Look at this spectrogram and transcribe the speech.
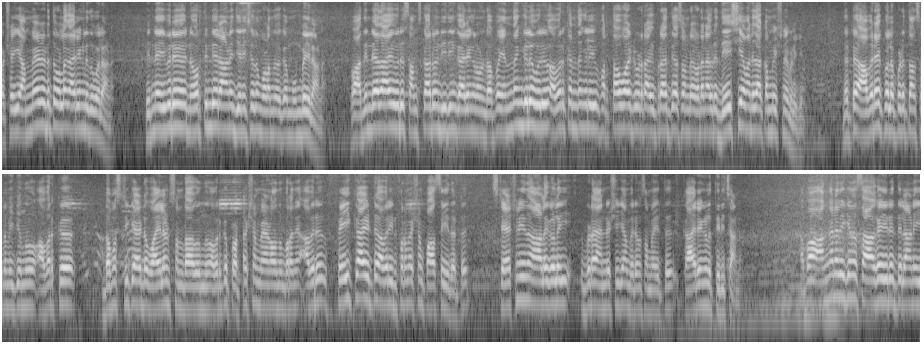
പക്ഷേ ഈ അമ്മയുടെ അടുത്തുള്ള കാര്യങ്ങൾ ഇതുപോലെയാണ് പിന്നെ ഇവർ നോർത്ത് ഇന്ത്യയിലാണ് ജനിച്ചതും വളർന്നതൊക്കെ മുംബൈയിലാണ്. അപ്പോൾ അതിന്റേതായ ഒരു സംസ്കാരവും രീതിയും കാര്യങ്ങളുണ്ട്. അപ്പോൾ എന്തെങ്കിലും ഒരു അവർക്ക് എന്തെങ്കിലും ഈ ഭർത്താവുമായിട്ട് ഇവിടെ അഭിപ്രായ വ്യത്യാസം ഉണ്ടെങ്കിൽ ഉടനെ അവർ ദേശീയ വനിതാ കമ്മീഷനെ വിളിക്കും. എന്നിട്ട് അവരെ കൊലപ്പെടുത്താൻ ശ്രമിക്കുന്നു. അവർക്ക് ഡൊമസ്റ്റിക്കായിട്ട് വയലൻസ് ഉണ്ടാകുന്നു. അവർക്ക് പ്രൊട്ടക്ഷൻ വേണമെന്നും പറഞ്ഞ് അവർ ഫേക്കായിട്ട് അവർ ഇൻഫർമേഷൻ പാസ് ചെയ്തിട്ട് സ്റ്റേഷനിൽ നിന്ന് ആളുകൾ ഇവിടെ അന്വേഷിക്കാൻ വരുന്ന സമയത്ത് കാര്യങ്ങൾ തിരിച്ചാണ്. അപ്പോൾ അങ്ങനെ നിൽക്കുന്ന സാഹചര്യത്തിലാണ് ഈ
